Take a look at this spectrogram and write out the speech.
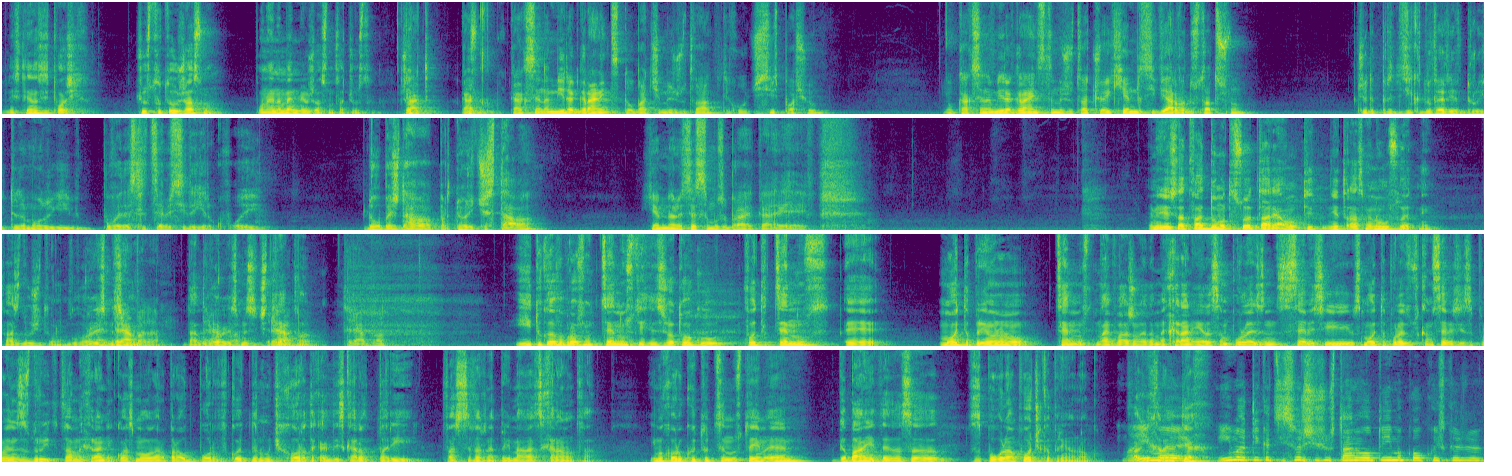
Наистина се изплаших. Чувството е ужасно. Поне на мен ми е ужасно това чувство. Как, как, как се намира границата обаче между това? Ти хубаво, че си изплашил. Но как се намира границата между това човек хем да си вярва достатъчно, че да предизвика доверие в другите, да може да ги поведе след себе си, да ги ръководи, да убеждава партньори, че става, хем да не се самозабравя. Каже, е, пф, Еми, виж това е думата суета. Реално ти, ние трябва да сме много суетни. Това е задължително. Говорили сме трябва си. да. Да, говорили сме си, че трябва. Трябва. И тук е въпрос на ценностите, защото ако твоята ценност е моята, примерно, ценност, най-важна е да ме храни, е да съм полезен за себе си и с моята полезност към себе си съм полезен за другите. Това ме храни. Ако аз мога да направя отбор, в който да научи хората как да изкарват пари, това ще се върне при мен, аз се храна това. Има хора, които ценността им е габаните да са с по-голяма плочка, примерно. Това ги храни е, тях. Има, ти като си свършиш останалото, има колко искаш. Бе.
